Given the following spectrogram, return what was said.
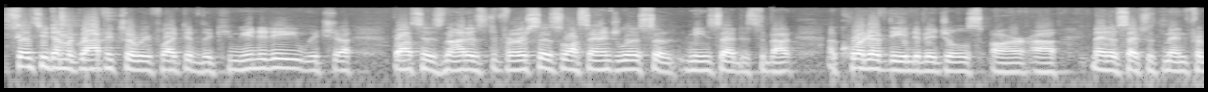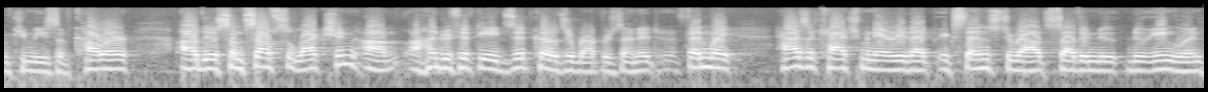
sociodemographics are reflective of the community, which uh, Boston is not as diverse as Los Angeles, so it means that it's about a quarter of the individuals are uh, men of sex with men from communities of color. Uh, there's some self-selection. Um, 158 zip codes are represented. Fenway has a catchment area that extends throughout southern New, New England,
